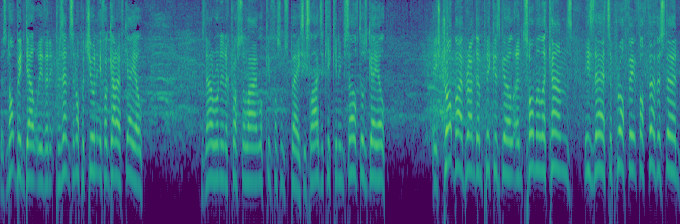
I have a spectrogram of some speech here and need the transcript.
that's not been dealt with and it presents an opportunity for Gareth Gale. He's now running across the line looking for some space. He slides a kick in himself, does Gale. It's dropped by Brandon Pickersgill and Tommy Lacans is there to profit for Featherstone.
